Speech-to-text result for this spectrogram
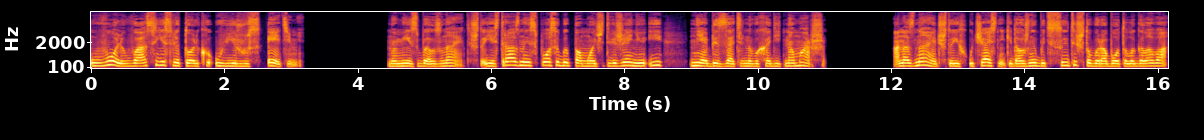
уволю вас, если только увижу с этими». Но мисс Белл знает, что есть разные способы помочь движению и не обязательно выходить на марши. Она знает, что их участники должны быть сыты, чтобы работала голова.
